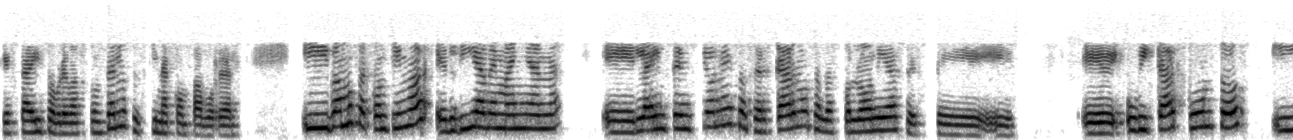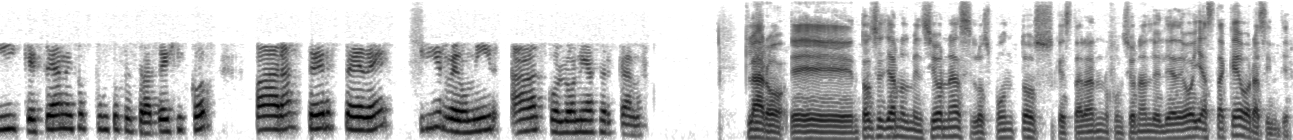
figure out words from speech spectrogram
que está ahí sobre Vasconcelos, esquina con Pavo Real. Y vamos a continuar el día de mañana. Eh, la intención es acercarnos a las colonias este, eh, ubicar puntos y que sean esos puntos estratégicos para ser sede y reunir a colonias cercanas. Claro, eh, entonces ya nos mencionas los puntos que estarán funcionando el día de hoy. ¿Hasta qué hora, Cintia?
